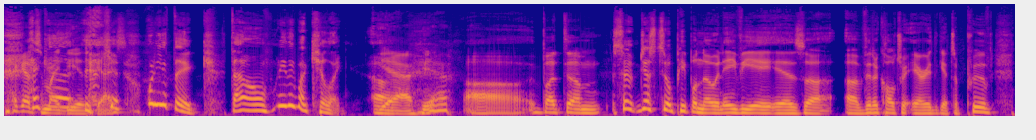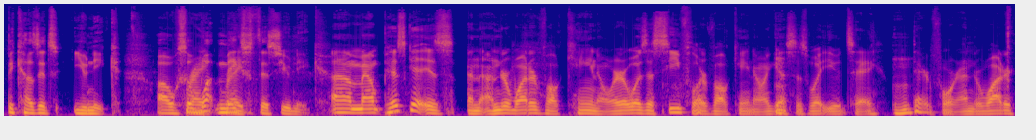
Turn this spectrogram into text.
I got some Hey, uh, ideas, guys. What do you think? What do you think about killing? Uh, yeah, yeah. Uh, but um, so just so people know, an AVA is a, a viticulture area that gets approved because it's unique. Uh, so Right, what makes right. this unique? Uh, Mount Pisgah is an underwater volcano, or it was a seafloor volcano, I guess is what you would say, therefore underwater.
